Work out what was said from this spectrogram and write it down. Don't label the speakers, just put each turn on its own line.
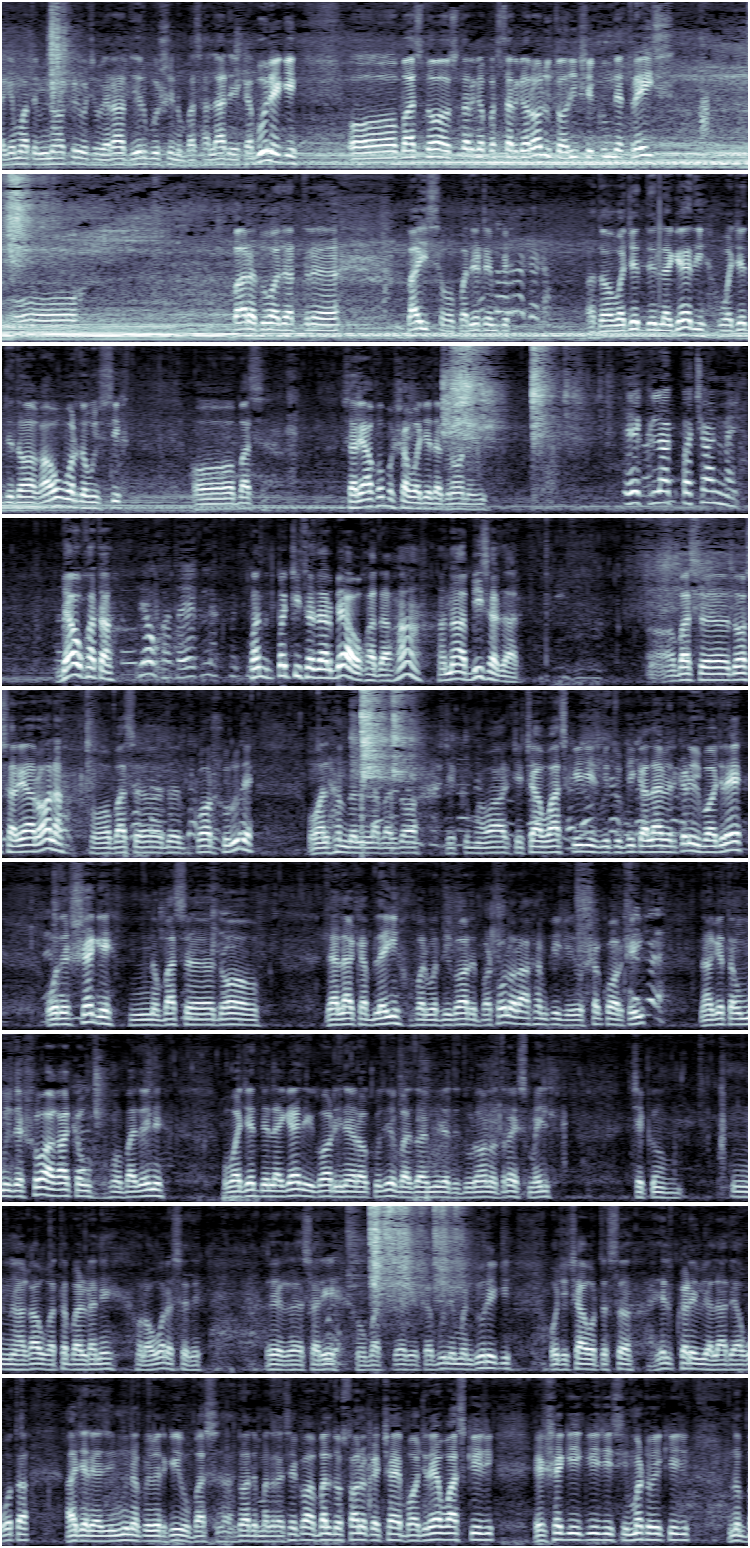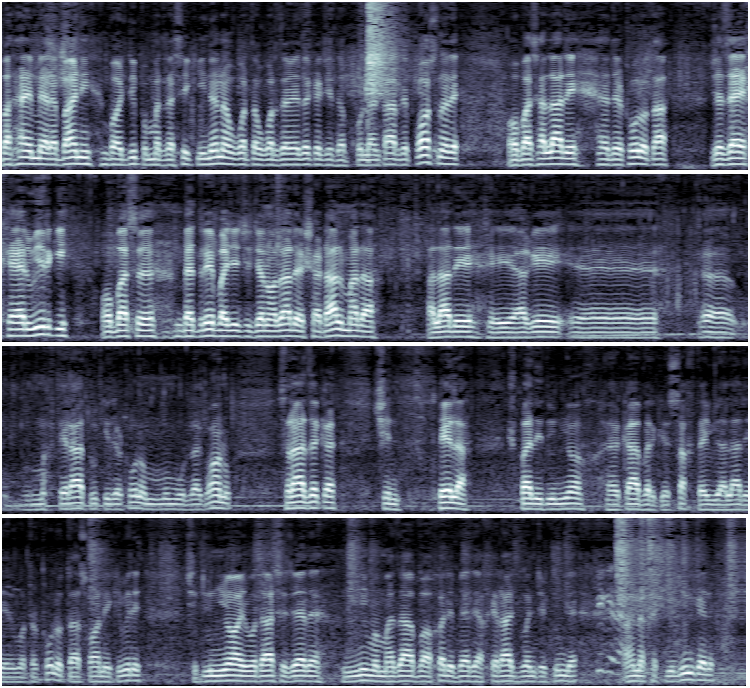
هغه ماته وینا کړې و چې ورا دیر ګوشي نو بس الله دې قبول کړي او بس دا سترګه په سترګرالو تاریخ شي کوم د 23 او بار 2023 او په دې ټیم کې دا وجد دې لګیا دي وجد دې دا غاو ورته وسیخ او بس سریا خو په شاو وجد ګران وي
1 لک 95
بیا وخته
بیا وخته 1
لک 25000 بیا وخته ها انا 20000 بس دا سریا رااله او بس د کار شروع ده او الحمدلله بس دا چې کوم وار چې چا واس کیږي به توپی کلا ور کړی باجره او د شګي نو بس دا د الله قبلې پروردګار په ټولو راخم کې چې یو شکر کوي ناګه ته موږ د شو هغه کو او بدین وجد د لګری ګاډی نه راکوزي بس دا موږ د دوړانو تر اسماعیل چې کوم هغه او غته بلډنې راورسېدې هغه سری او بس د قبول منځوري کی او چې چا ورته سره هیلپ کړي وی الله دې هغه ته اجر عظیمونه په ورکی او بس دا د مدرسې کو بل دوستانو کې چای باجره واس کیږي شګي کیږي سیمټ وي کیږي نو برای مهرباني باجدي په مدرسې کې نه نه ورته ورځوي ځکه چې د پولنټار د پاس نه دی او بس الله دې د ټولو ته جزای خیر ویر کی او بس بدرې بجې چې جنازه د شډال مده الله دې هغه مخترات وکړي د ټولو مردګانو سره ځکه چې پهله شپه د دنیا کابر کې سخته وي الله دې ورته ټولو ته اسانې کې ویلي چې دنیا یو داسې ځای ده نیمه مذهب اخلي بیا د آخرت ژوند چې کوم
دی هغه نه
ختمېدونکی دی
